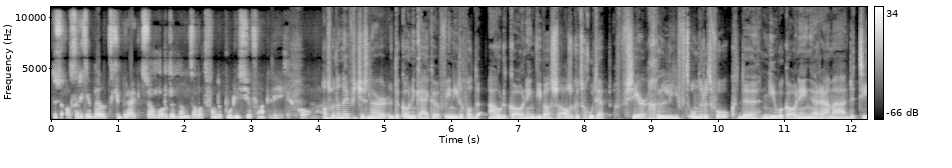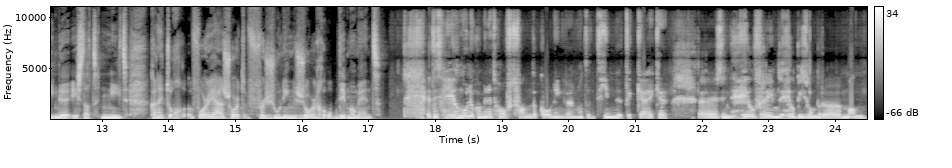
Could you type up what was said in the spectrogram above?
Dus als er geweld gebruikt zou worden, dan zal het van de politie of van het leger komen. Als we dan eventjes naar de koning kijken, of in ieder geval de oude koning, die was, als ik het goed heb, zeer geliefd onder het volk. De nieuwe koning, Rama X, is dat niet. Kan hij toch voor ja, een soort verzoening zorgen op dit moment? Het is heel moeilijk om in het hoofd van de koning Rama X te kijken. Uh, hij is een heel vreemde, heel bijzondere man.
